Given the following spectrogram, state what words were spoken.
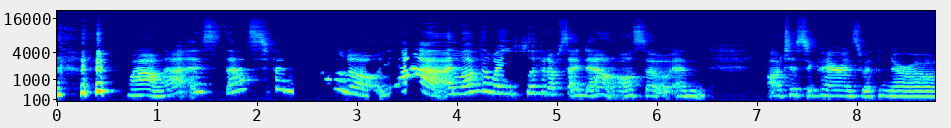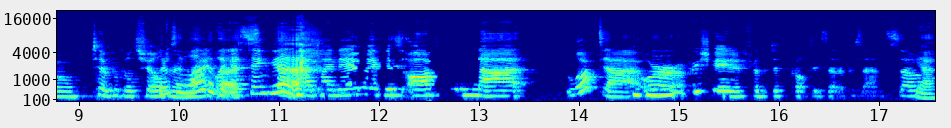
wow, that is that's phenomenal. Yeah, I love the way you flip it upside down also and autistic parents with neurotypical children, right? Like us. I think yeah. that, that dynamic is often not looked at mm-hmm. or appreciated for the difficulties that it presents. So yeah.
